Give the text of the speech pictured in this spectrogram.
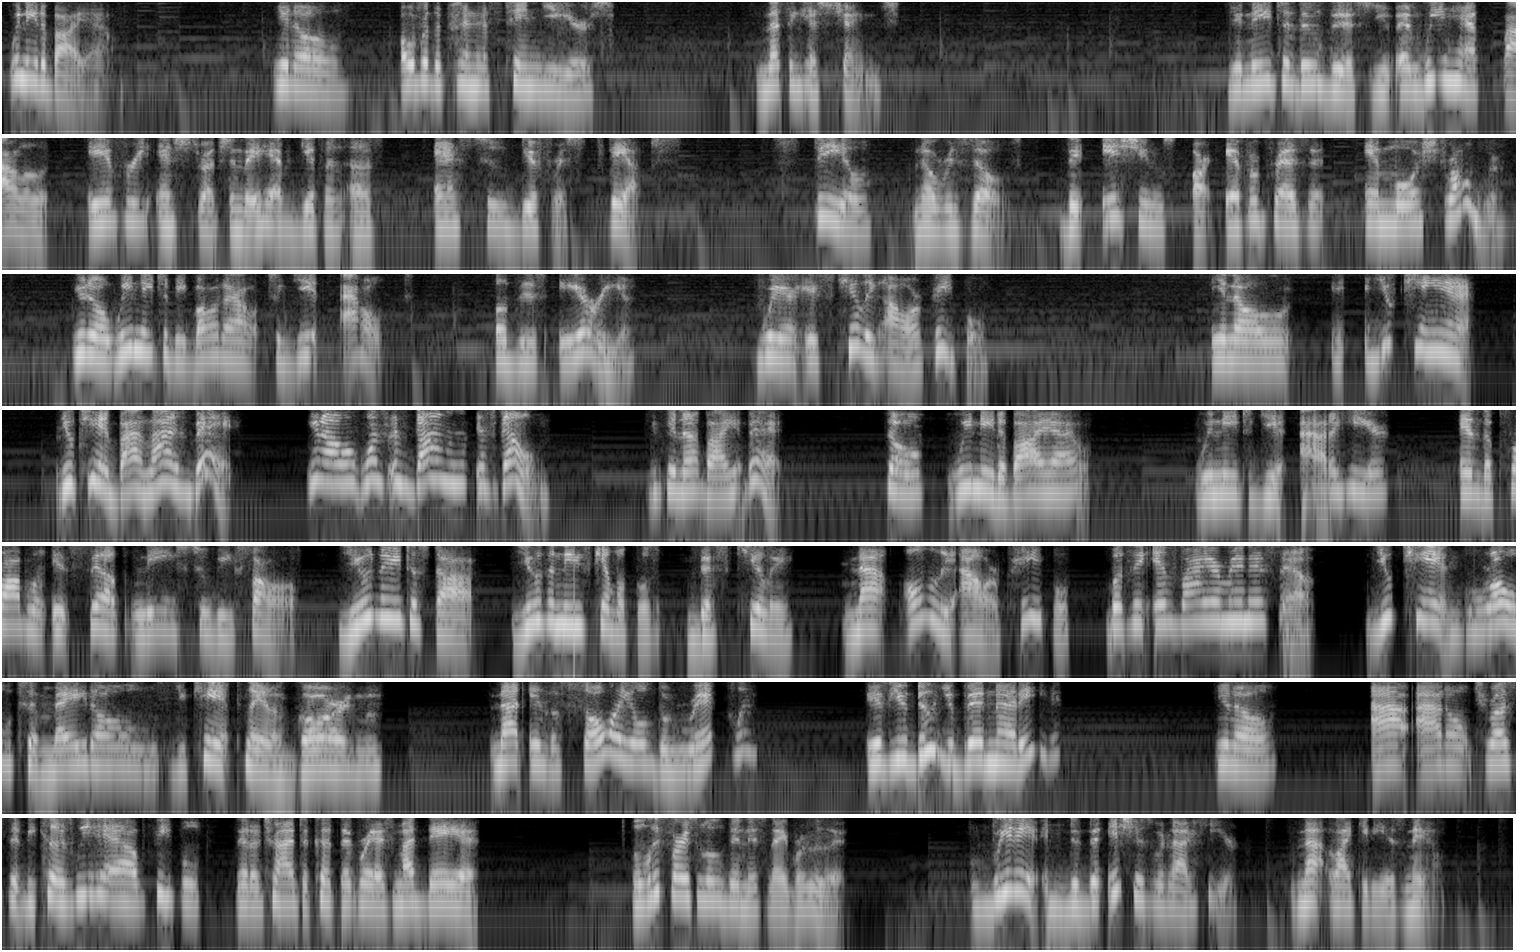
We need a buyout. You know, over the past 10 years, nothing has changed. You need to do this. You and we have followed every instruction they have given us as to different steps. Still no results. The issues are ever present and more stronger you know, we need to be bought out to get out of this area where it's killing our people. You know, you can't you can't buy life back. You know, once it's gone, it's gone. You cannot buy it back. So we need a buyout. We need to get out of here. And the problem itself needs to be solved. You need to stop using these chemicals that's killing not only our people, but the environment itself. You can't grow tomatoes, you can't plant a garden, not in the soil directly. If you do, you better not eat it. You know, I I don't trust it because we have people that are trying to cut their grass. My dad, when we first moved in this neighborhood, we didn't the, the issues were not here, not like it is now.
